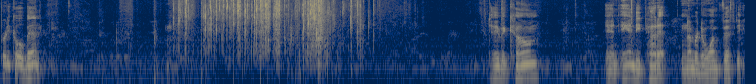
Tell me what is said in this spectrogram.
Pretty cool, Ben. David Cone and Andy Pettitte, numbered to 150.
